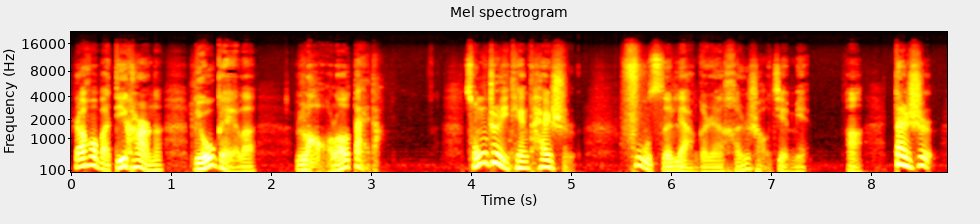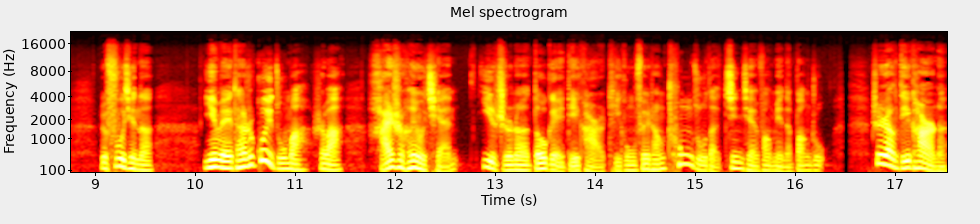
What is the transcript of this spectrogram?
然后把笛卡尔呢留给了姥姥带大。从这一天开始，父子两个人很少见面啊。但是这父亲呢，因为他是贵族嘛，是吧？还是很有钱，一直呢都给笛卡尔提供非常充足的金钱方面的帮助，这让笛卡尔呢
